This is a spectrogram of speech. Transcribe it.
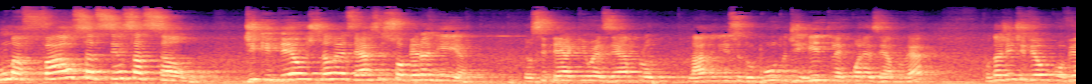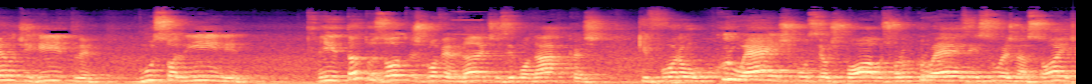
uma falsa sensação de que Deus não exerce soberania. Eu citei aqui o exemplo lá no início do culto de Hitler, por exemplo, né? Quando a gente vê o governo de Hitler, Mussolini e tantos outros governantes e monarcas que foram cruéis com seus povos, foram cruéis em suas nações,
